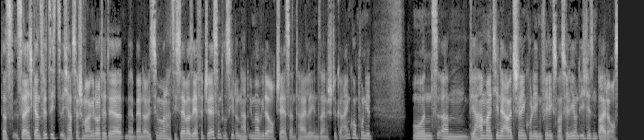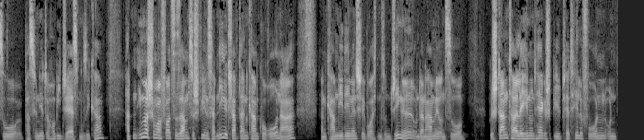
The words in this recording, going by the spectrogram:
das ist eigentlich ganz witzig. Ich habe es ja schon mal angedeutet, der, der Bernd Alice Zimmermann hat sich selber sehr für Jazz interessiert und hat immer wieder auch Jazzanteile in seine Stücke einkomponiert. Und ähm, wir haben halt hier in der Arbeitsstelle den Kollegen Felix Marcellet und ich, wir sind beide auch so passionierte Hobby-Jazz-Musiker, hatten immer schon mal vor, zusammen zu spielen. Es hat nie geklappt, dann kam Corona, dann kam die Idee, Mensch, wir bräuchten so einen Jingle und dann haben wir uns so Bestandteile hin und her gespielt per Telefon. Und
